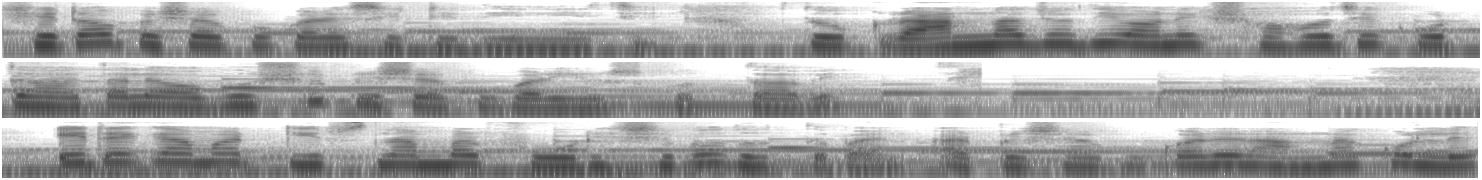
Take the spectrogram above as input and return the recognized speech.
সেটাও প্রেশার কুকারে সিটি দিয়ে নিয়েছি। তো রান্না যদি অনেক সহজে করতে হয় তাহলে অবশ্যই প্রেশার কুকার ইউজ করতে হবে। এটাকে আমার টিপস নাম্বার ফোর হিসেবেও ধরতে পারেন। আর প্রেশার কুকারে রান্না করলে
